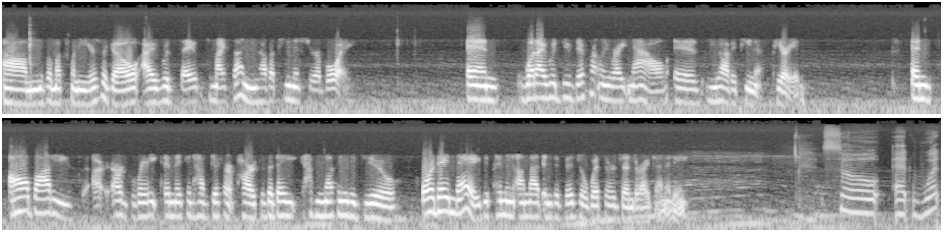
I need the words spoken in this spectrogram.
um, almost 20 years ago. I would say to my son, You have a penis, you're a boy. And what I would do differently right now is you have a penis, period. And all bodies are, are great and they can have different parts, but they have nothing to do, or they may, depending on that individual with their gender identity. So, at what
